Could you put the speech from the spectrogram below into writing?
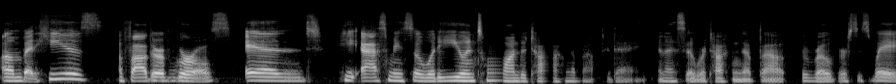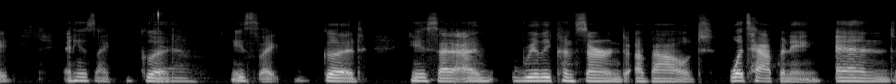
Um, but he is a father mm-hmm. of girls, and he asked me, "So, what are you and Tawanda talking about today?" And I said, "We're talking about the Roe versus Wade." And he was like, "Good." Yeah. He's like, "Good." He said, I'm really concerned about what's happening and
